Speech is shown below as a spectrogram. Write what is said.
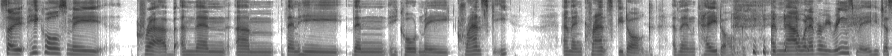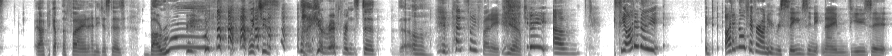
So he calls me crab, and then um, then he then he called me Kransky. And then Kransky dog, and then K dog, and now whenever he rings me, he just I pick up the phone and he just goes Baru, which is like a reference to oh, That's so funny. Yeah. Do you know? Um, see, I don't know. I don't know if everyone who receives a nickname views it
